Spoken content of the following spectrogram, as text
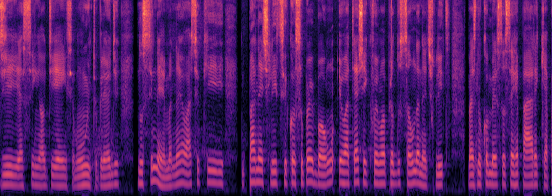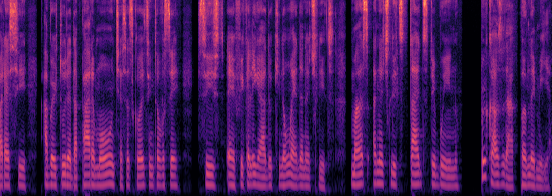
de assim audiência muito grande no cinema, né? Eu acho que para Netflix ficou super bom. Eu até achei que foi uma produção da Netflix, mas no começo você repara que aparece abertura da Paramount, essas coisas, então você se é, fica ligado que não é da Netflix. Mas a Netflix está distribuindo por causa da pandemia.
